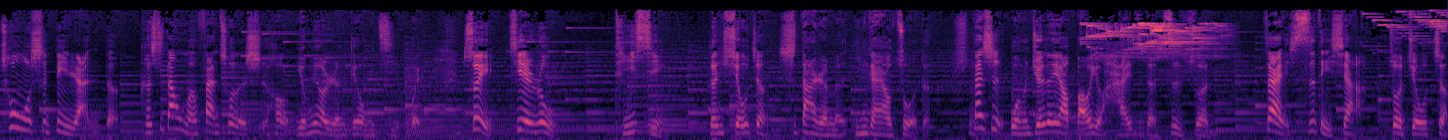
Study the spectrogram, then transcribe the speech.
错误是必然的，可是当我们犯错的时候，有没有人给我们机会？所以介入、提醒跟修正是大人们应该要做的。但是我们觉得要保有孩子的自尊，在私底下做纠正。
